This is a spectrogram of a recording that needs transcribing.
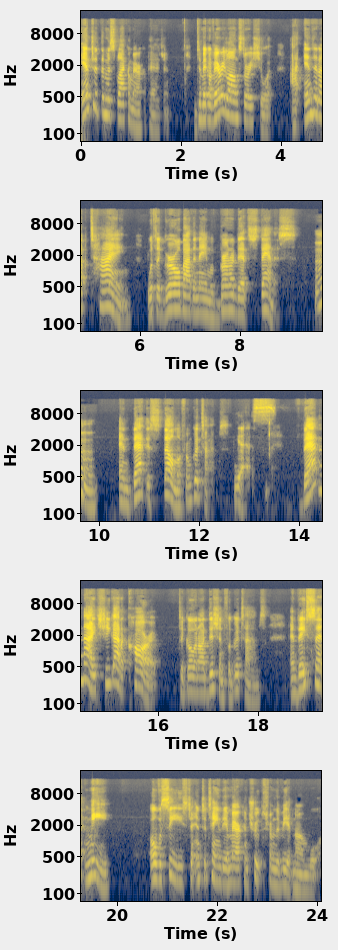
entered the miss black america pageant. To make a very long story short i ended up tying with a girl by the name of bernadette stanis Mm. and that is thelma from good times Yes. that night she got a card to go and audition for good times and they sent me overseas to entertain the american troops from the vietnam war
